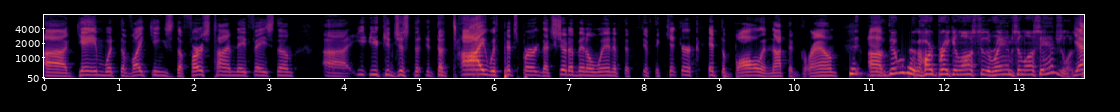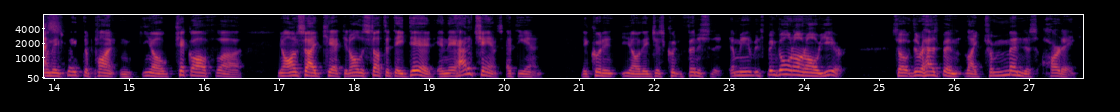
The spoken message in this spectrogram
uh, game with the Vikings the first time they faced them. Uh, you, you can just the, the tie with Pittsburgh that should have been a win if the if the kicker hit the ball and not the ground. Um, there was a heartbreaking loss to the Rams in Los Angeles Yes. when they faked the punt and you know kick off, uh, you know onside kick and all the stuff that they did, and they had a chance at the end. They couldn't, you know, they just couldn't finish it. I mean, it's been going on all year, so there has been like tremendous heartache.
